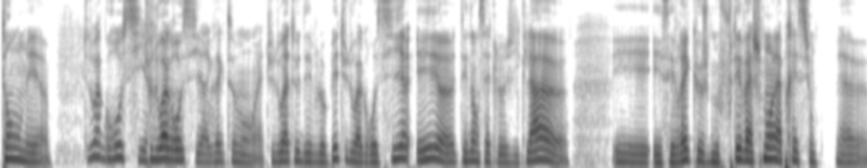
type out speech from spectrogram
temps, mais. tu dois grossir. Tu dois grossir, exactement. Ouais. Tu dois te développer, tu dois grossir, et tu es dans cette logique-là et, c'est vrai que je me foutais vachement la pression euh,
